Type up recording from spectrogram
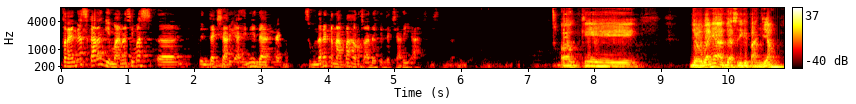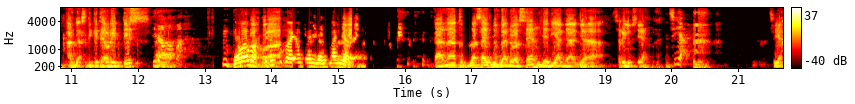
trennya sekarang gimana sih mas eh, fintech syariah ini dan sebenarnya kenapa harus ada fintech syariah? Oke. Jawabannya agak sedikit panjang, agak sedikit teoritis. Tidak apa-apa. Nggak apa-apa, kita suka yang panjang-panjang. Karena kebetulan saya juga dosen, jadi agak-agak serius ya. Siap. Siap.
